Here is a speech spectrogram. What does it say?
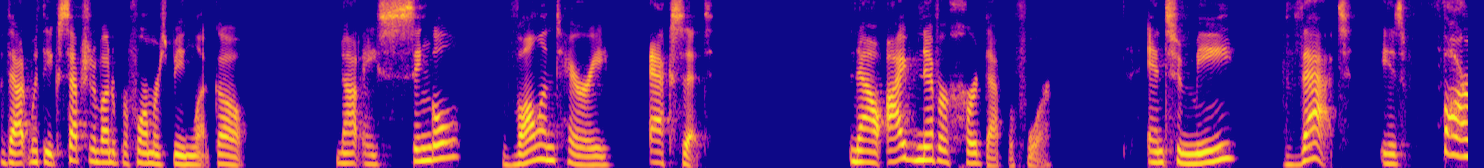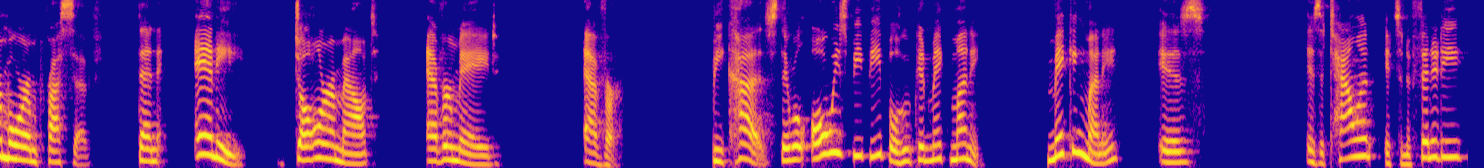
that with the exception of underperformers being let go, not a single voluntary exit. Now, I've never heard that before. And to me, that is far more impressive than any dollar amount ever made, ever. Because there will always be people who can make money. Making money is, is a talent, it's an affinity,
